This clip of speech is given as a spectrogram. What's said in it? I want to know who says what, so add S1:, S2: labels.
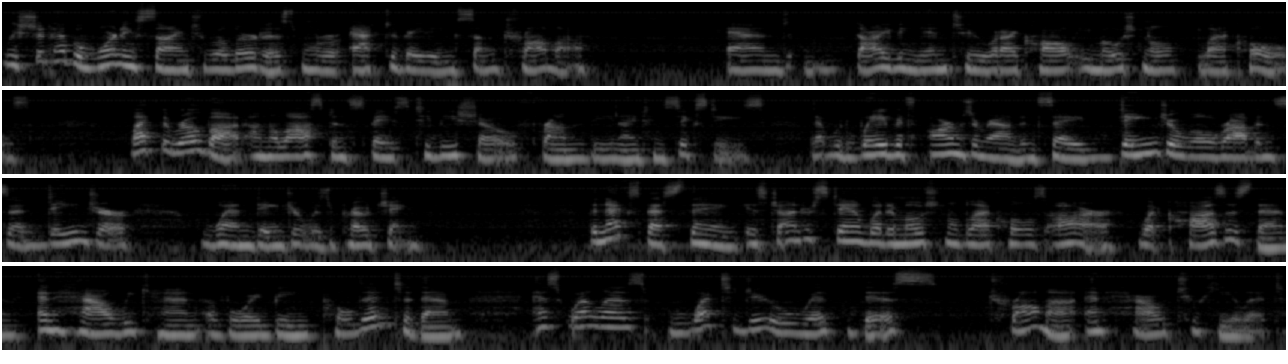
S1: We should have a warning sign to alert us when we're activating some trauma and diving into what I call emotional black holes. Like the robot on the Lost in Space TV show from the 1960s that would wave its arms around and say, Danger, Will Robinson, danger, when danger was approaching. The next best thing is to understand what emotional black holes are, what causes them, and how we can avoid being pulled into them, as well as what to do with this trauma and how to heal it.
